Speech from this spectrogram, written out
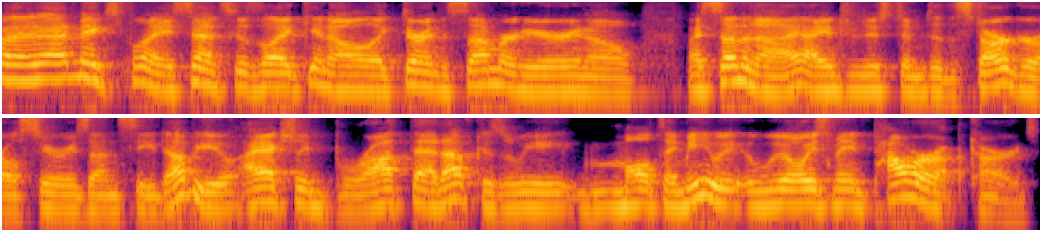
Well, that makes plenty of sense because, like, you know, like during the summer here, you know, my son and I, I introduced him to the Stargirl series on CW. I actually brought that up because we multimedia, we, we always made power up cards.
